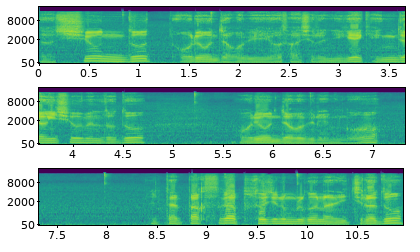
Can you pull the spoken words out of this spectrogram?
자 쉬운 듯 어려운 작업이에요. 사실은 이게 굉장히 쉬우면서도 어려운 작업이라는 거. 일단 박스가 부서지는 물건은 아닐지라도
